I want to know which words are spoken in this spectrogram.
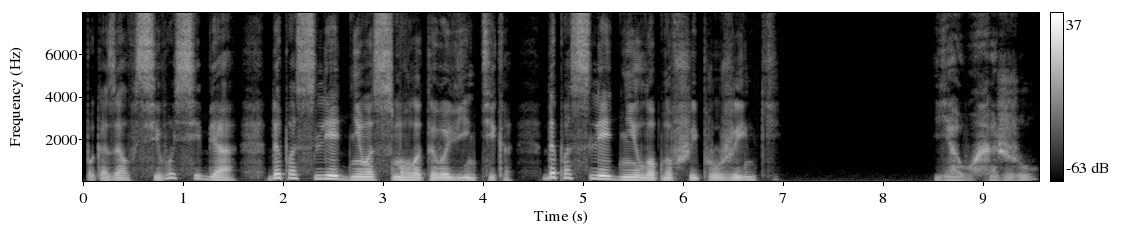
показал всего себя, до последнего смолотого винтика, до последней лопнувшей пружинки. Я ухожу.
